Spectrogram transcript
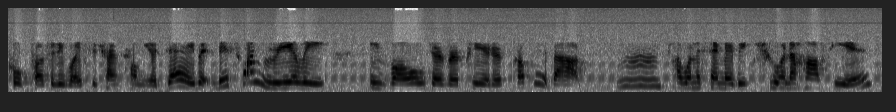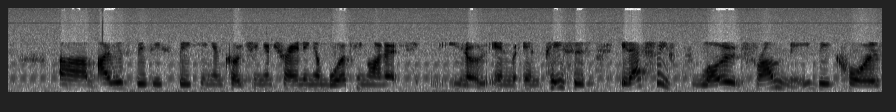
called Positive Ways to Transform Your Day, but this one really evolved over a period of probably about, mm, I want to say maybe two and a half years. Um, I was busy speaking and coaching and training and working on it, you know, in, in pieces. It actually flowed from me because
